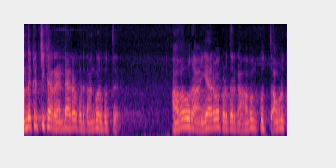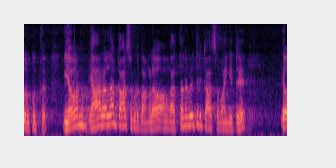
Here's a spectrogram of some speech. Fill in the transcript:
அந்த கட்சிக்காரர் ரெண்டாயிரம் ரூபா கொடுத்து ஒரு குத்து. அவன் ஒரு ஐயாயிரம் கொடுத்துருக்கான் அவன் குத்து அவனுக்கு ஒரு குத்து. எவன் யாரெல்லாம் காசு கொடுத்தாங்களோ அவங்க அத்தனை பேர்த்துக்கு காசு வாங்கிட்டு யோ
